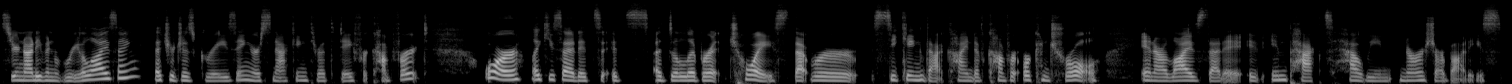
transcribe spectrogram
so you're not even realizing that you're just grazing or snacking throughout the day for comfort. Or, like you said, it's it's a deliberate choice that we're seeking that kind of comfort or control in our lives that it, it impacts how we nourish our bodies.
